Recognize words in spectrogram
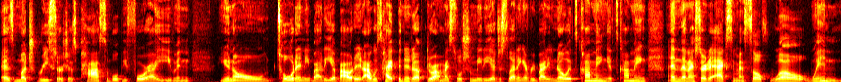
as much research as possible before I even, you know, told anybody about it. I was hyping it up throughout my social media, just letting everybody know it's coming, it's coming. And then I started asking myself, well, when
